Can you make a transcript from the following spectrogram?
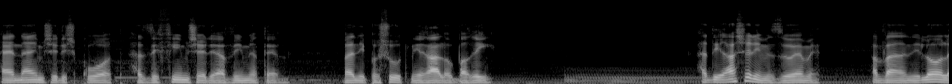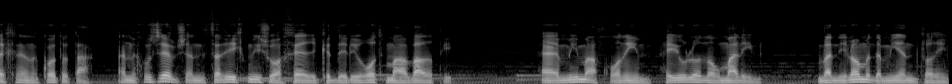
העיניים שלי שקועות, הזיפים שלי עבים יותר, ואני פשוט נראה לא בריא. הדירה שלי מזוהמת, אבל אני לא הולך לנקות אותה. אני חושב שאני צריך מישהו אחר כדי לראות מה עברתי. הימים האחרונים היו לא נורמליים, ואני לא מדמיין דברים,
